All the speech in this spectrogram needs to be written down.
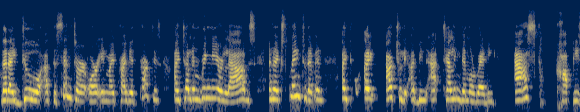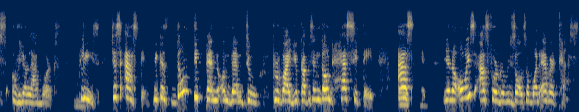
that I do at the center or in my private practice, I tell them, bring me your labs, and I explain to them. And I, I actually, I've been telling them already, ask copies of your lab works. Mm. Please, just ask it because don't depend on them to provide you copies and don't hesitate. Ask it. You know, always ask for the results of whatever test.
